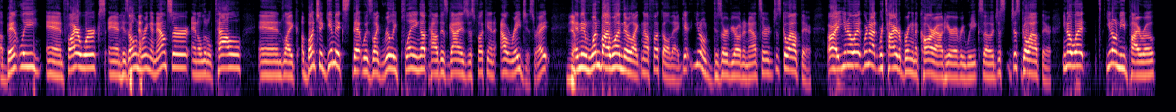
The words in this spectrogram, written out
a Bentley and fireworks and his own ring announcer and a little towel and like a bunch of gimmicks that was like really playing up how this guy is just fucking outrageous, right? Yeah. And then one by one, they're like, "Now, fuck all that. Get you don't deserve your own announcer. Just go out there. All right, you know what? We're not. We're tired of bringing a car out here every week. So just just go out there. You know what? You don't need pyro.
